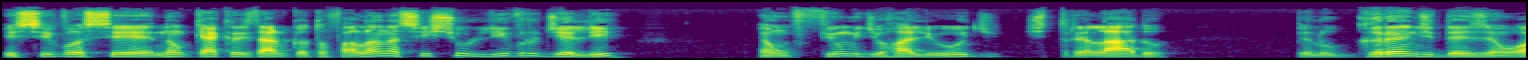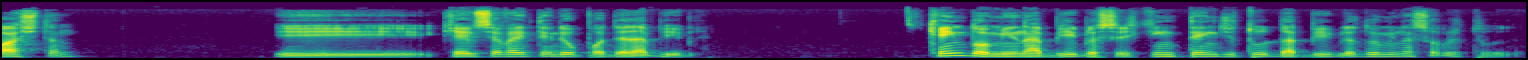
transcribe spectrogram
E se você não quer acreditar no que eu estou falando, assiste o livro de Eli. É um filme de Hollywood, estrelado pelo grande Denzel Washington. E que aí você vai entender o poder da Bíblia. Quem domina a Bíblia, ou seja, quem entende tudo da Bíblia, domina sobre tudo.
